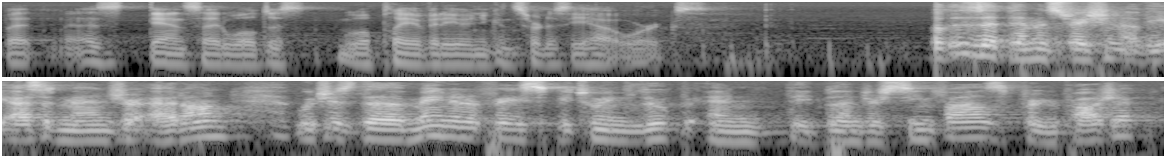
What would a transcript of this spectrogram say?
but as Dan said, we'll just we'll play a video and you can sort of see how it works. So this is a demonstration of the Asset Manager add-on, which is the main interface between Loop and the Blender scene files for your project.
